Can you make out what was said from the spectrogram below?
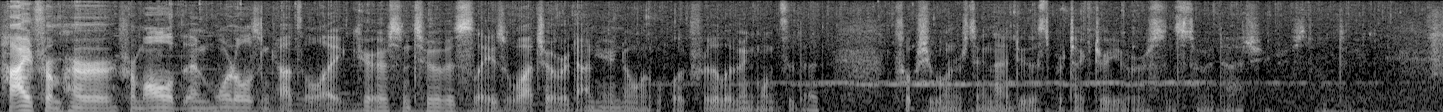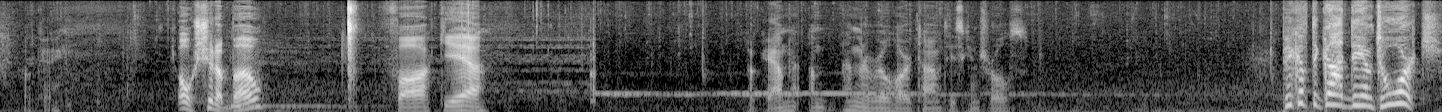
Hide from her, from all of them, mortals and gods alike. Curious and two of his slaves will watch over down here. No one will look for the living amongst the dead. So hope she will understand that I do this to protect her ever since to die. She. Okay. Oh shit, a bow? Fuck yeah. Okay, I'm, I'm having a real hard time with these controls. Pick up the goddamn torch!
